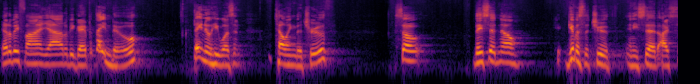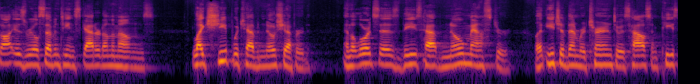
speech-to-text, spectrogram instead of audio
It'll be fine. Yeah, it'll be great. But they knew. They knew he wasn't telling the truth. So they said, No, give us the truth. And he said, I saw Israel 17 scattered on the mountains like sheep which have no shepherd. And the Lord says, These have no master. Let each of them return to his house in peace.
